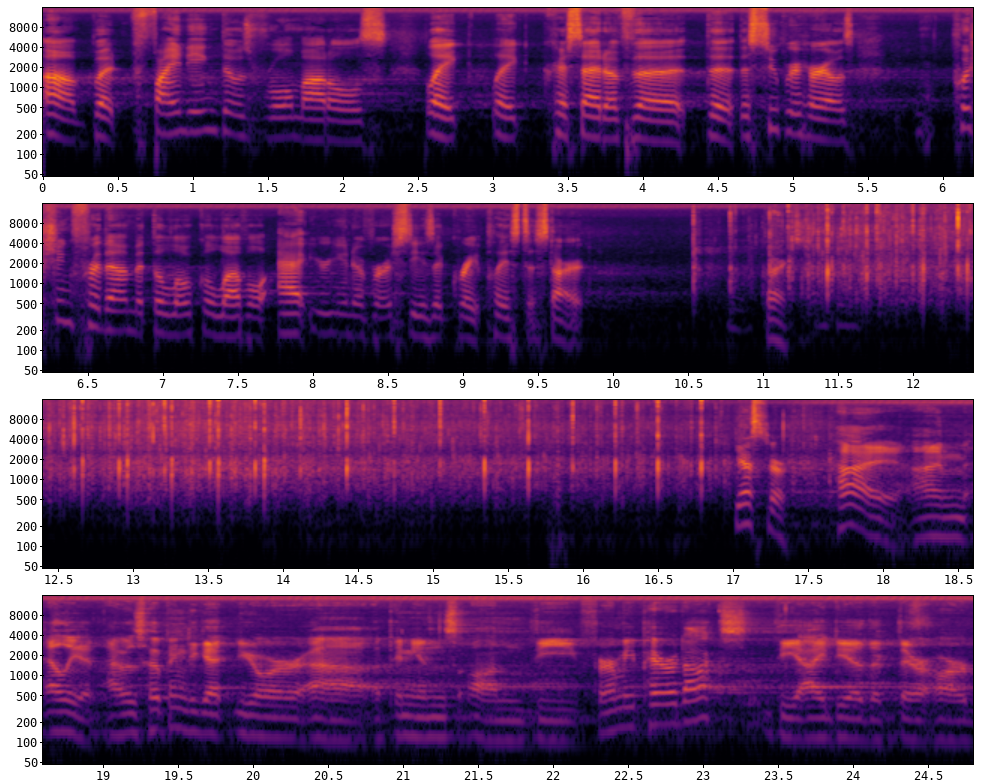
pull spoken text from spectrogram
Um, but finding those role models, like like Chris said, of the, the the superheroes, pushing for them at the local level at your university is a great place to start. Thanks. Yes, sir. Hi, I'm Elliot. I was hoping to get your uh, opinions on the Fermi paradox, the idea that there are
